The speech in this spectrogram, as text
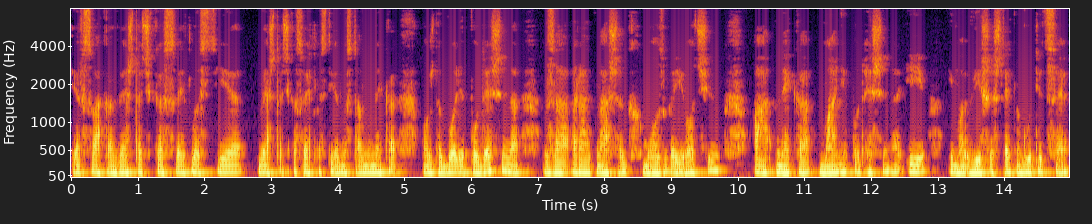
jer svaka veštačka svetlost je veštačka svetlost je jednostavno neka možda bolje podešena za rad našeg mozga i očiju, a neka manje podešena i ima više štetnog utjecaja,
